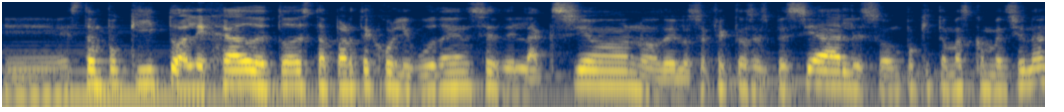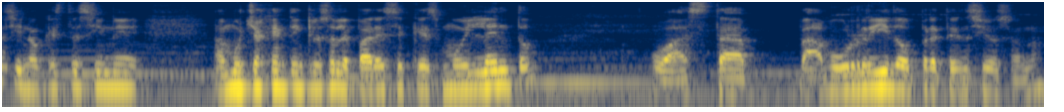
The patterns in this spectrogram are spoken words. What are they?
Eh, está un poquito alejado de toda esta parte hollywoodense de la acción o de los efectos especiales o un poquito más convencional, sino que este cine a mucha gente incluso le parece que es muy lento o hasta aburrido, pretencioso, ¿no?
